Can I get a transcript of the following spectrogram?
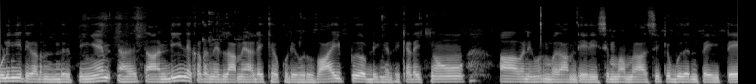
புழுங்கிட்டு கடந்துருப்பீங்க. அதை தாண்டி இந்த கடன் எல்லாமே அடைக்கக்கூடிய ஒரு வாய்ப்பு அப்படிங்கிறது கிடைக்கும். ஆவணி ஒன்பதாம் தேதி சிம்மம் ராசிக்கு புதன் போயிட்டு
